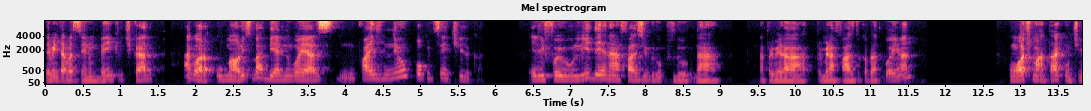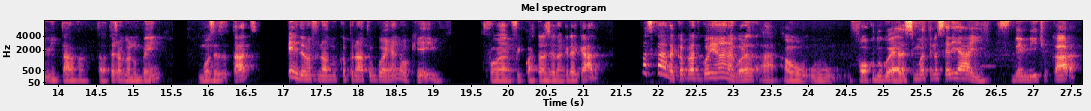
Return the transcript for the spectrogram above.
também estava sendo bem criticado. Agora, o Maurício Barbieri no Goiás não faz nem um pouco de sentido, cara. Ele foi o líder na fase de grupos do na, na primeira, primeira fase do Campeonato Goiano. com um ótimo ataque, o time estava tava até jogando bem, bons resultados. Perdeu no final do Campeonato Goiano, ok. Foi, foi 4x0 agregado. Mas, cara, Campeonato Goiano, agora a, a, o, o, foco do Goiás é se manter na Série A. E demite o cara,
